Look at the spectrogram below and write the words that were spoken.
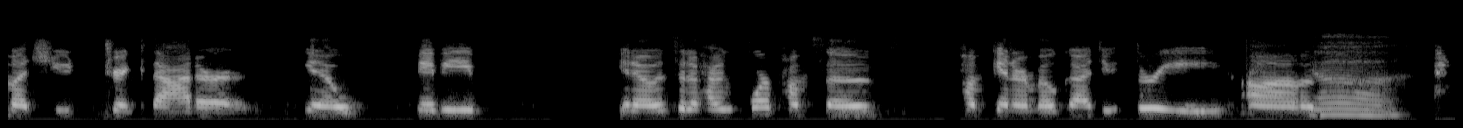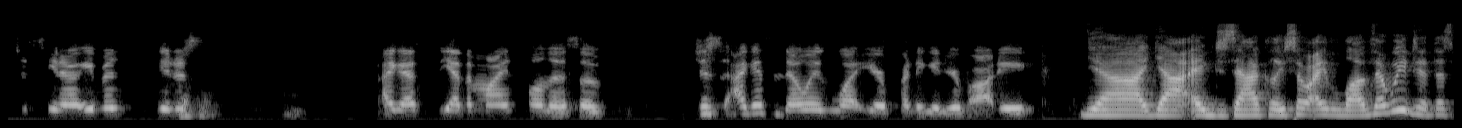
much you drink that or you know maybe you know instead of having four pumps of pumpkin or mocha do three um yeah. just you know even you just i guess yeah the mindfulness of just i guess knowing what you're putting in your body yeah, yeah, exactly. So I love that we did this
